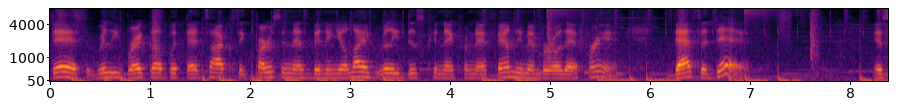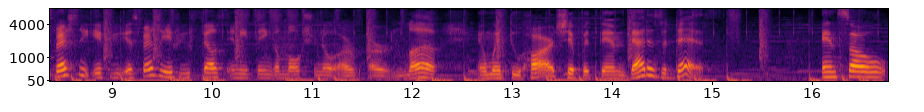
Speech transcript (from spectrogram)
death, really break up with that toxic person that's been in your life, really disconnect from that family member or that friend. That's a death. Especially if you especially if you felt anything emotional or, or love and went through hardship with them, that is a death. And so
